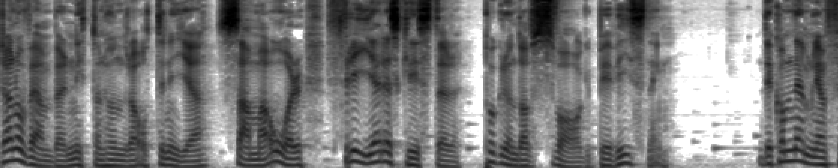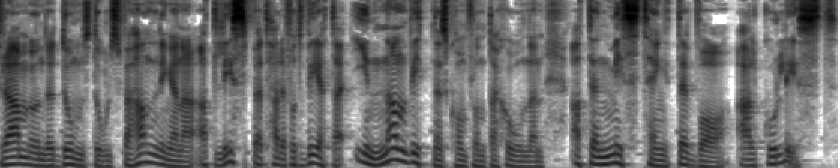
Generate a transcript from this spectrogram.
2 november 1989, samma år, friades Christer på grund av svag bevisning. Det kom nämligen fram under domstolsförhandlingarna att Lisbeth hade fått veta innan vittneskonfrontationen att den misstänkte var alkoholist.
